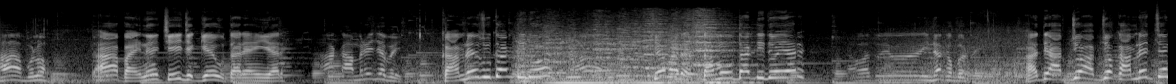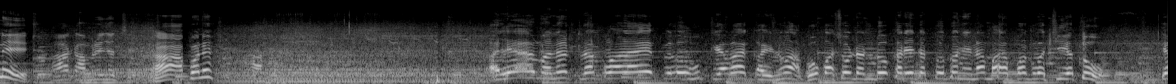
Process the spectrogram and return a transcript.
હા બોલો. આ ભાઈને ચી જગ્યાએ ઉતાર્યા અહીં યાર? આ કામરેજ છે ભાઈ. કામરેજ ઉતારી દીધો? હા. કેમ આ રસ્તામાં ઉતારી દીધો યાર? હવે તો એને ખબર ભાઈ. હા તે આપજો આપજો કામરેજ છે ને હા કામરેજ જ છે. હા આપો ને. અલ્યા મને ટ્રક વાળાએ પેલો હું કહેવાય કહીનો આઘો પાછો દંડો કરે જતો હતો ને એના મારા પગ વચ્ચે હતો. કે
